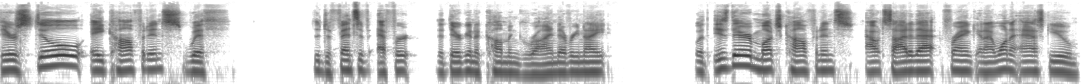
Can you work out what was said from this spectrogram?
there's still a confidence with the defensive effort that they're going to come and grind every night. But is there much confidence outside of that, Frank? And I want to ask you,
